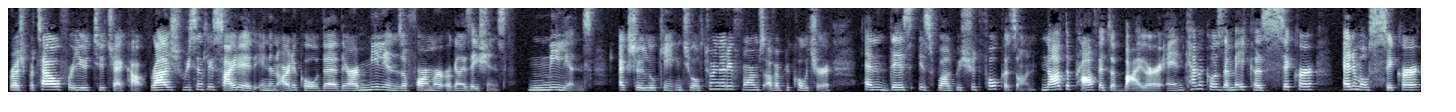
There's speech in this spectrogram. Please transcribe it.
Raj Patel for you to check out. Raj recently cited in an article that there are millions of farmer organizations, millions, actually looking into alternative forms of agriculture. And this is what we should focus on, not the profits of Bayer and chemicals that make us sicker, animals sicker,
